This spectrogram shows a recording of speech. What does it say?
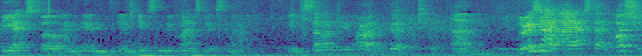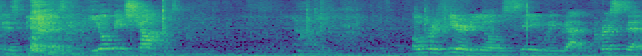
the expo and, and, and get some new clients, make some money. And some of you, all right, good. Um, the reason I, I asked that question is because you'll be shocked. Um, over here, you'll see we've got Krista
